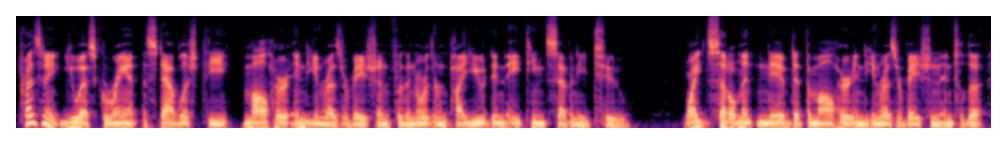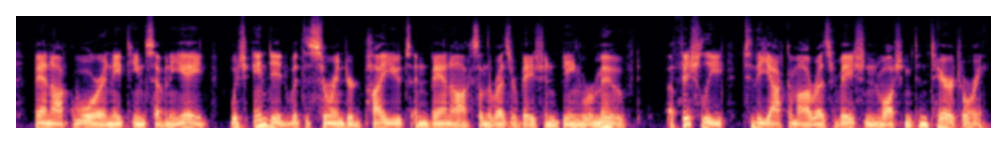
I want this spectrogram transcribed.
President U.S. Grant established the Malheur Indian Reservation for the Northern Paiute in 1872. White settlement nibbed at the Malheur Indian Reservation until the Bannock War in 1878, which ended with the surrendered Paiutes and Bannocks on the reservation being removed, officially to the Yakima Reservation in Washington Territory.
